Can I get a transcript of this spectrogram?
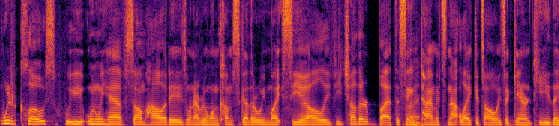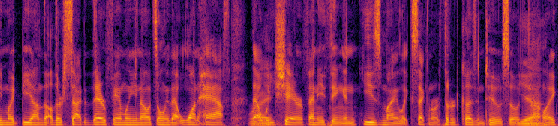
we're close we when we have some holidays when everyone comes together we might see all of each other but at the same Right. time it's not like it's always a guarantee they might be on the other side of their family you know it's only that one half that we share if anything and he's my like second or third cousin too so it's Yeah. not like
